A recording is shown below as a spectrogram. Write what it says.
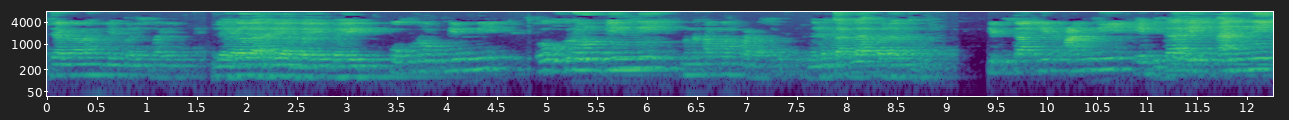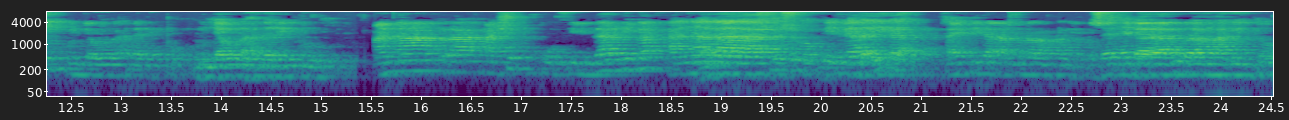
Jagalah dia baik-baik. Jagalah dia baik-baik. Ukruk minni. Ukrut minni. Mendekatlah padaku. Mendekatlah padaku. Ibta'in anni. Ibta'in anni. Menjauhlah dariku Menjauhlah dariku. Ana la asyukku fi dhalika Ana la susu fi dhalika Saya tidak ragu dalam hal itu. Saya tidak ragu dalam hal itu.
